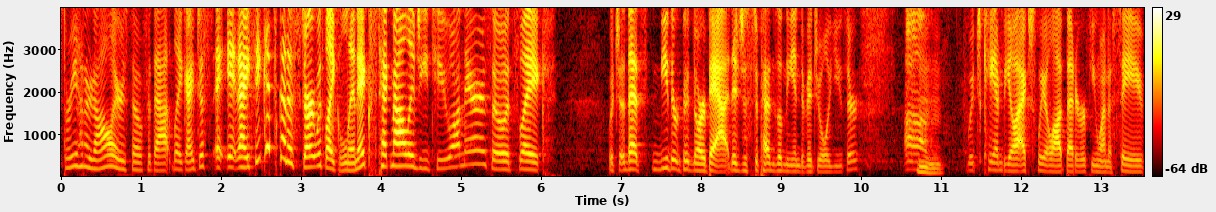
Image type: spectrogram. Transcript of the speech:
three hundred dollars though for that. Like I just, it, I think it's gonna start with like Linux technology too on there. So it's like, which that's neither good nor bad. It just depends on the individual user, um, Mm-hmm. Which can be actually a lot better if you want to save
